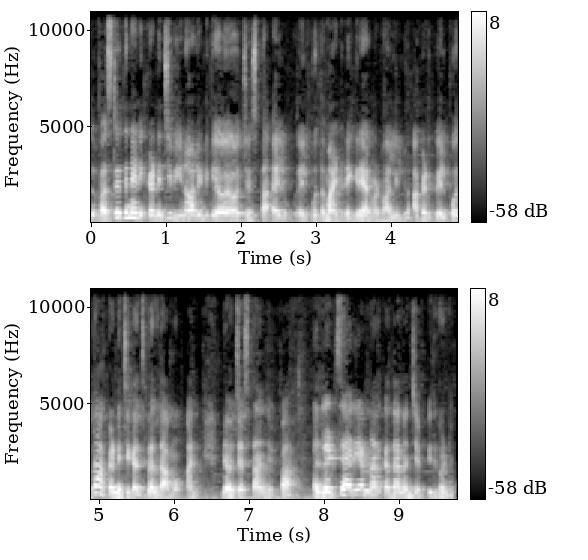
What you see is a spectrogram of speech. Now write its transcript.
సో ఫస్ట్ అయితే నేను ఇక్కడ నుంచి వీణా వాళ్ళ ఇంటికి వచ్చేస్తా వెళ్ళి వెళ్ళిపోతా మా ఇంటి దగ్గరే అనమాట వాళ్ళ ఇల్లు. అక్కడికి వెళ్ళిపోతే అక్కడి నుంచి కలిసి వెళ్దాము అని. నేను వచ్చేస్తా అని చెప్పా. అండ్ రెడ్ శారీ అన్నారు కదా అని చెప్పి ఇదిగోండి.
